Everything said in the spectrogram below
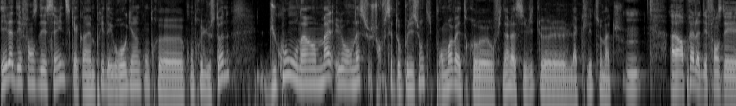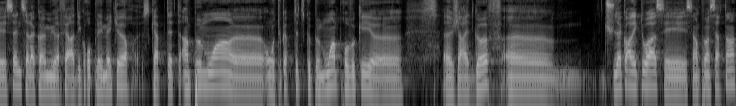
Et la défense des Saints qui a quand même pris des gros gains contre, contre Houston. Du coup, on a, un ma- on a, je trouve, cette opposition qui pour moi va être euh, au final assez vite la clé de ce match. Mm. Alors après, la défense des Saints, elle a quand même eu affaire à des gros playmakers, ce qui a peut-être un peu moins, euh, en tout cas peut-être ce que peut moins provoquer euh, euh, Jared Goff. Euh, je suis d'accord avec toi, c'est un peu incertain.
